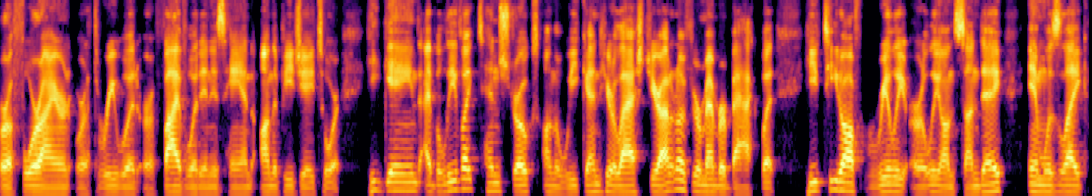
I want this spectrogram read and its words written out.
or a four iron or a three wood or a five wood in his hand on the PGA Tour. He gained, I believe, like 10 strokes on the weekend here last year. I don't know if you remember back, but he teed off really early on Sunday and was like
